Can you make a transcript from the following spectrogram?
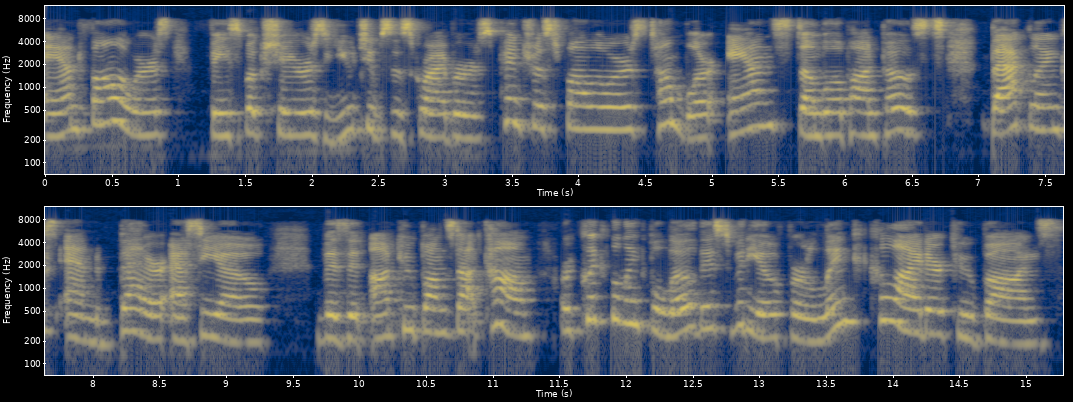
and followers, Facebook shares, YouTube subscribers, Pinterest followers, Tumblr, and StumbleUpon posts, backlinks, and better SEO. Visit oddcoupons.com or click the link below this video for Link Collider coupons.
